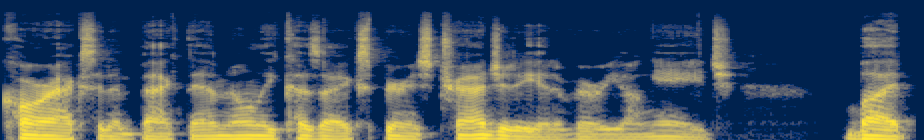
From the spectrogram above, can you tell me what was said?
car accident back then, only because I experienced tragedy at a very young age. But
